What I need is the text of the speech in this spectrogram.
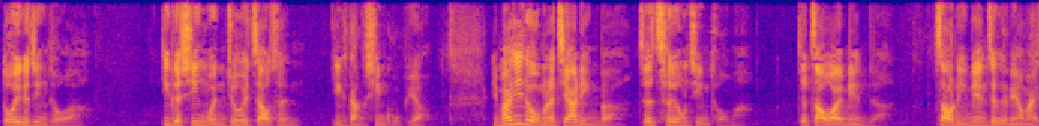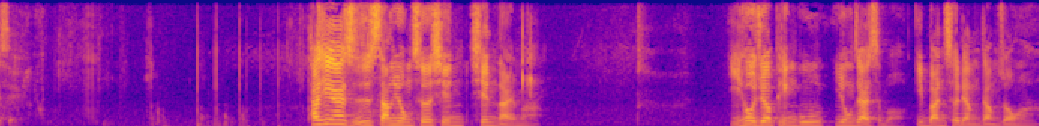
多一个镜头啊，一个新闻就会造成一档新股票。你们还记得我们的嘉陵吧？这是车用镜头嘛？这照外面的，照里面这个你要买谁？他现在只是商用车先先来嘛，以后就要评估用在什么一般车辆当中啊。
